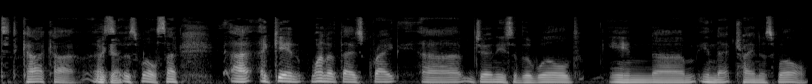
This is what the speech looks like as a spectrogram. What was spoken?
Titicaca as, okay. as well. So, uh, again, one of those great uh, journeys of the world in um, in that train as well.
